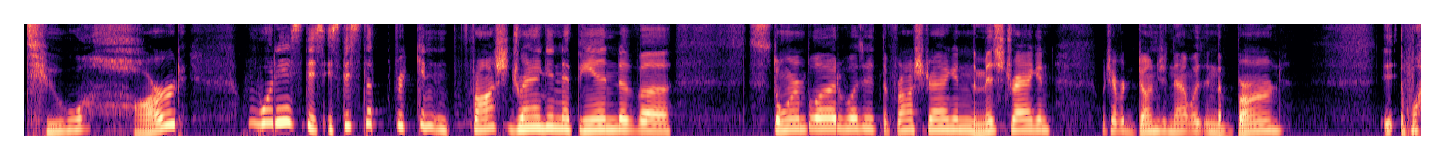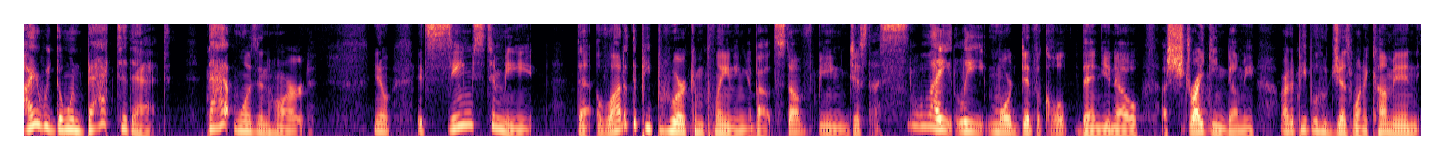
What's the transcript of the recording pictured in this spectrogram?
too hard what is this? Is this the freaking frost dragon at the end of uh Stormblood? Was it the frost dragon, the mist dragon, whichever dungeon that was in the burn? Why are we going back to that? That wasn't hard. You know, it seems to me that a lot of the people who are complaining about stuff being just a slightly more difficult than, you know, a striking dummy are the people who just want to come in,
